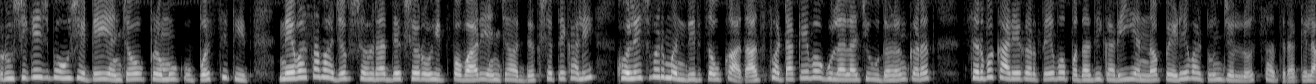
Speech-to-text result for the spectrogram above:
ऋषिकेश भाऊ शेटे यांच्या प्रमुख उपस्थितीत नेवासा भाजप शहराध्यक्ष रोहित पवार यांच्या अध्यक्षतेखाली खोलेश्वर मंदिर चौकात आज फटाके व गुलालाची उधळण करत सर्व कार्यकर्ते व पदाधिकारी यांना पेढे वाटून जल्लोष साजरा केला.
